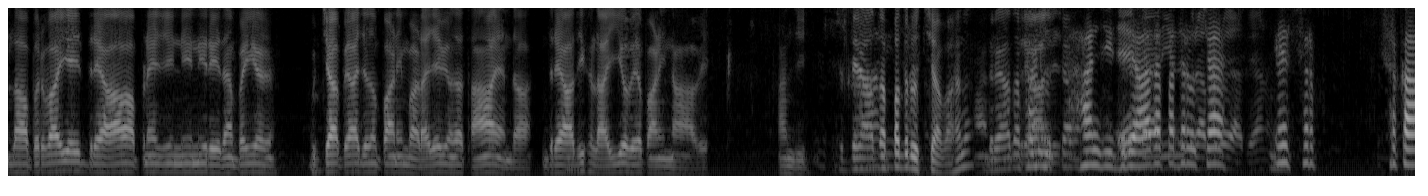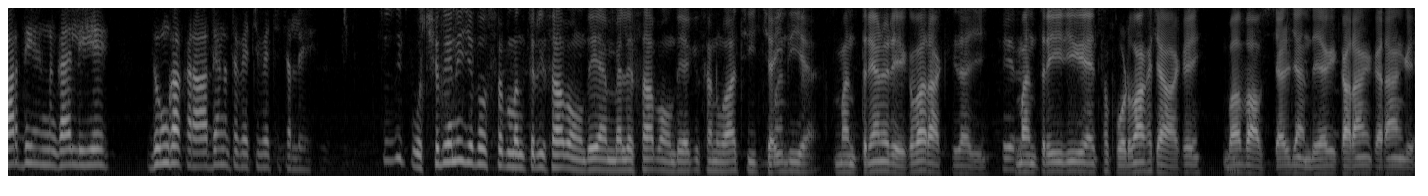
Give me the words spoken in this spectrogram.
ਲਾਪਰਵਾਹੀ ਹੈ ਦਰਿਆ ਆਪਣੇ ਜਿੰਨੀ ਨਹੀਂ ਰੇਦਾਂ ਪਈ ਆ, ਉੱਚਾ ਪਿਆ ਜਦੋਂ ਪਾਣੀ ਮਾੜਾ ਜਿਹਾ ਵੀ ਆਉਂਦਾ ਤਾਂ ਆ ਜਾਂਦਾ। ਦਰਿਆ ਦੀ ਖਲਾਈ ਹੋਵੇ ਪਾਣੀ ਨਾ ਆਵੇ। ਹਾਂਜੀ। ਦਰਿਆ ਦਾ ਪੱਧਰ ਉੱਚਾ ਵਾ ਹਨਾ? ਦਰਿਆ ਦਾ ਪਾਣੀ ਉੱਚਾ। ਹਾਂਜੀ ਦਰਿਆ ਦਾ ਪੱਧਰ ਉੱਚਾ ਹੈ। ਇਹ ਸਰ ਸਰਕਾਰ ਦੀ ਨਿਗਾਹ ਲਈਏ ਡੂੰਘਾ ਕਰਾ ਦੇਣ ਤੇ ਵਿੱਚ ਵਿੱਚ ਚੱਲੇ। ਤੁਸੀਂ ਪੁੱਛਦੇ ਨਹੀਂ ਜਦੋਂ ਸਭ ਮੰਤਰੀ ਸਾਹਿਬ ਆਉਂਦੇ ਆ ਐਮਐਲਏ ਸਾਹਿਬ ਆਉਂਦੇ ਆ ਕਿ ਸਾਨੂੰ ਆਹ ਚੀਜ਼ ਚਾਹੀਦੀ ਹੈ? ਮੰਤਰੀਆਂ ਨੂੰ ਰੇਕ ਵਾਰ ਆਖੀਦਾ ਜੀ। ਮੰਤਰੀ ਜੀ ਇੱਥੋਂ ਫੋਟੋਆਂ ਖਿਚਾ ਕੇ ਬਾਅਦ ਵਾਪਸ ਚੱਲ ਜਾਂਦੇ ਆ ਕਿ ਕਰਾਂਗੇ ਕਰਾਂਗੇ।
